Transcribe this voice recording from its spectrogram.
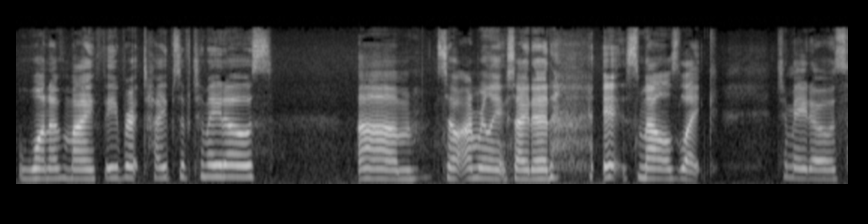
one of my favorite types of tomatoes. Um, so I'm really excited. It smells like tomatoes.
